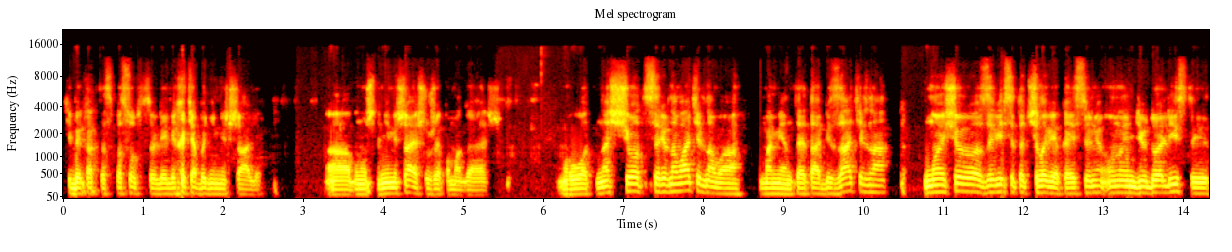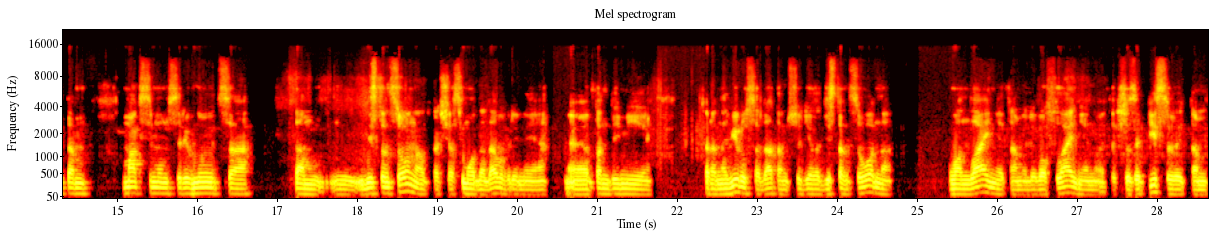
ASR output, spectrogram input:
тебе как-то способствовали или хотя бы не мешали. А, потому что не мешаешь, уже помогаешь. Вот. Насчет соревновательного момента это обязательно, но еще зависит от человека. Если он индивидуалист и там максимум соревнуется там дистанционно, как сейчас модно, да, во время э, пандемии коронавируса, да, там все делать дистанционно, в онлайне там или в офлайне, но это все записывать, там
